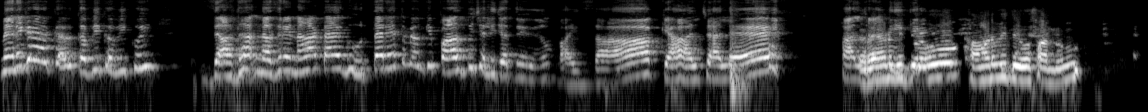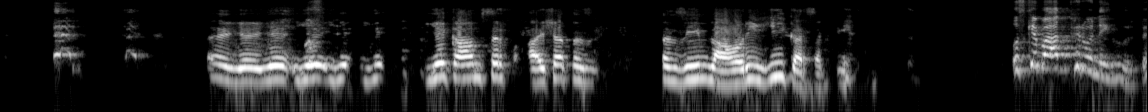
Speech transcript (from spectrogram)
میں نے کہا کبھی کبھی کوئی زیادہ نظریں نہ ہٹائے گھورتا رہے تو میں ان کے پاس بھی چلی جاتی ہوں۔ بھائی صاحب کیا حال چال ہے؟ رہن بھی دیو کھان بھی دیو سانو یہ کام صرف عائشہ تنظیم لاہوری ہی کر سکتی ہے اس کے بعد پھر وہ نہیں گھورتے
